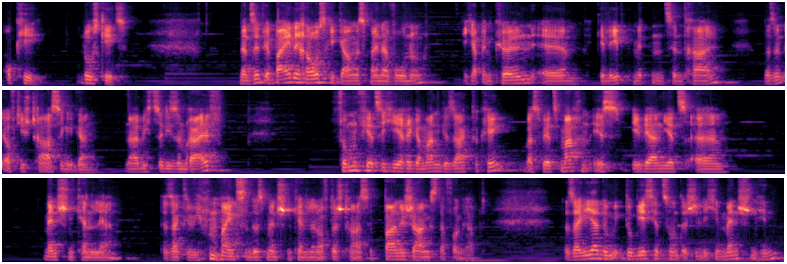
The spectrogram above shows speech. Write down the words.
okay, los geht's. Dann sind wir beide rausgegangen aus meiner Wohnung. Ich habe in Köln äh, gelebt, mitten zentral. Da sind wir auf die Straße gegangen. Dann habe ich zu diesem Ralf, 45-jähriger Mann gesagt, okay, was wir jetzt machen ist, wir werden jetzt äh, Menschen kennenlernen. Da sagte, wie meinst du das Menschen kennenlernen auf der Straße? Panische Angst davor gehabt. Da sage ich, ja, du, du gehst jetzt zu unterschiedlichen Menschen hin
